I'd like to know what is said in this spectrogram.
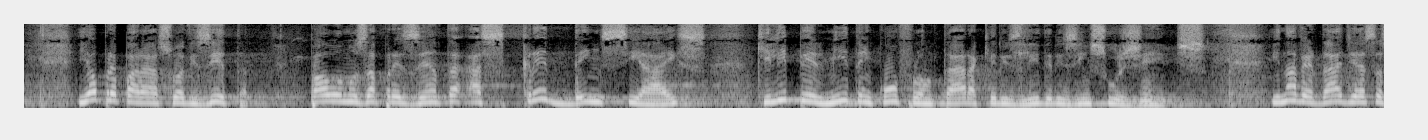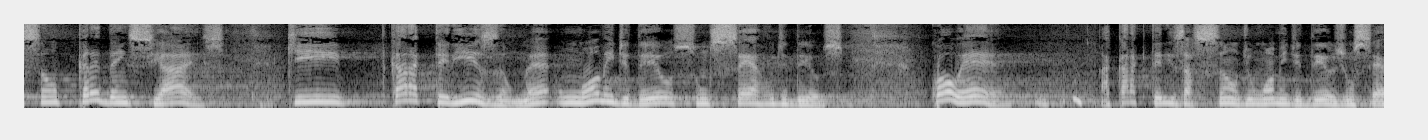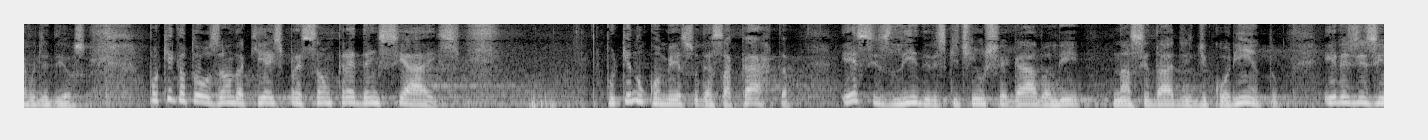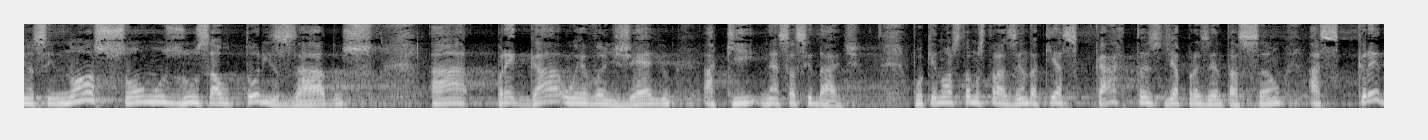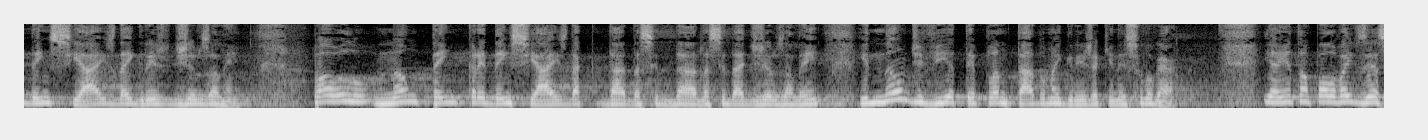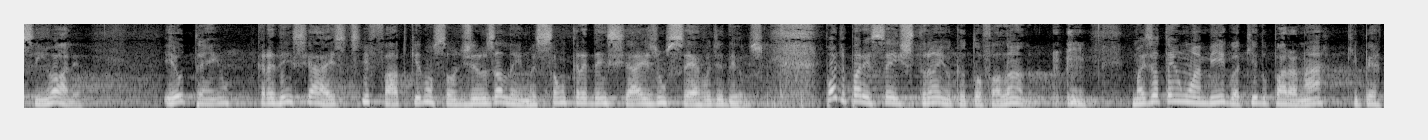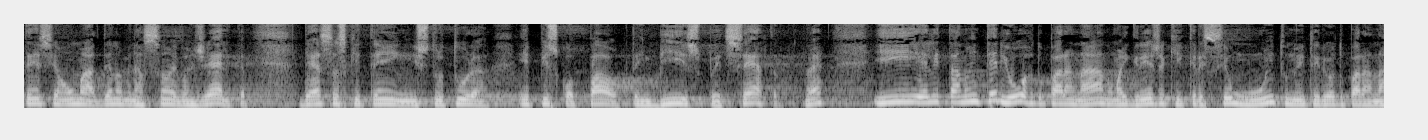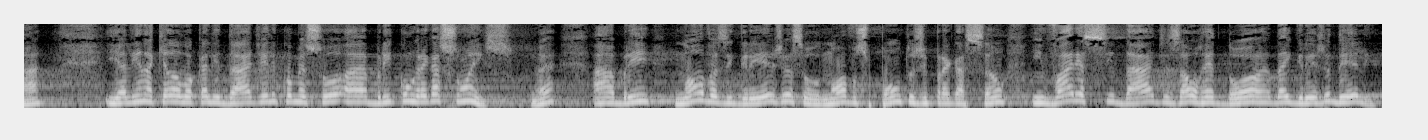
E ao preparar a sua visita, Paulo nos apresenta as credenciais que lhe permitem confrontar aqueles líderes insurgentes. E na verdade essas são credenciais que caracterizam né, um homem de Deus, um servo de Deus. Qual é a caracterização de um homem de Deus, de um servo de Deus? Por que, que eu estou usando aqui a expressão credenciais? Porque no começo dessa carta, esses líderes que tinham chegado ali na cidade de Corinto, eles diziam assim: Nós somos os autorizados a pregar o Evangelho aqui nessa cidade, porque nós estamos trazendo aqui as cartas de apresentação, as credenciais da igreja de Jerusalém. Paulo não tem credenciais da, da, da, da, cidade de Jerusalém e não devia ter plantado uma igreja aqui nesse lugar. E aí então Paulo vai dizer assim: olha, eu tenho credenciais de fato que não são de Jerusalém, mas são credenciais de um servo de Deus. Pode parecer estranho o que eu estou falando, mas eu tenho um amigo aqui do Paraná que pertence a uma denominação evangélica, dessas que tem estrutura episcopal, que tem bispo, etc. Né? E ele está no interior do Paraná, numa igreja que cresceu muito no interior do Paraná. E ali naquela localidade ele começou a abrir congregações, né? a abrir novas igrejas ou novos pontos de pregação em várias cidades ao redor da igreja dele.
